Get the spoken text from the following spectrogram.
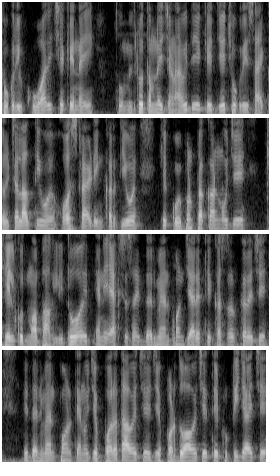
છોકરી કુંવારી છે કે નહીં. તો મિત્રો, તમને જણાવી દઈએ કે જે છોકરી સાયકલ ચલાવતી હોય, હોર્સ રાઇડિંગ કરતી હોય કે કોઈપણ પ્રકારનો જે ખેલકૂદમાં ભાગ લીધો હોય, એની એક્સરસાઇઝ દરમિયાન પણ જ્યારે તે કસરત કરે છે, એ દરમિયાન પણ તેનું જે પરત આવે છે, જે પડદો આવે છે, તે તૂટી જાય છે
